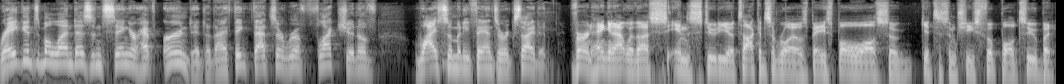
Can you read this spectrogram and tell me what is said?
Ragans, Melendez, and Singer have earned it, and I think that's a reflection of why so many fans are excited. Vern hanging out with us in the studio, talking some Royals baseball. We'll also get to some Chiefs football too. But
